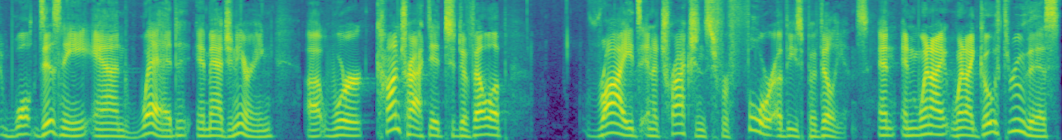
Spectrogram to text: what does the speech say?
Walt Disney and WED Imagineering uh, were contracted to develop rides and attractions for four of these pavilions. And and when I when I go through this,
